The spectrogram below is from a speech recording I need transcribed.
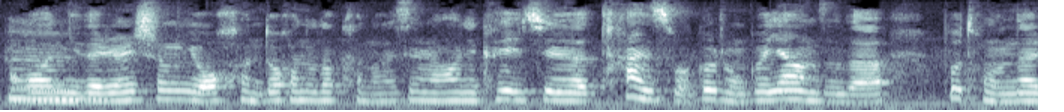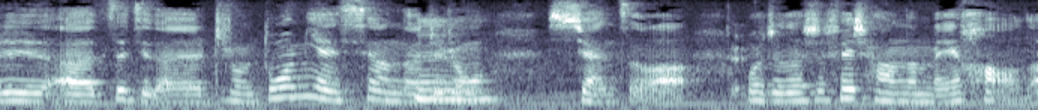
然后你的人生有很多很多的可能性，然后你可以去探索各种各样子的不同的这呃自己的这种多面性的这种选择，我觉得是非常的美好的，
